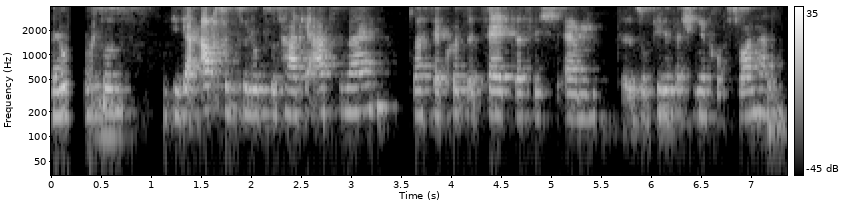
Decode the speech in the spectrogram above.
Luxus, dieser absolute Luxus, HTA zu sein. Du hast ja kurz erzählt, dass ich ähm, so viele verschiedene Professoren hatte.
